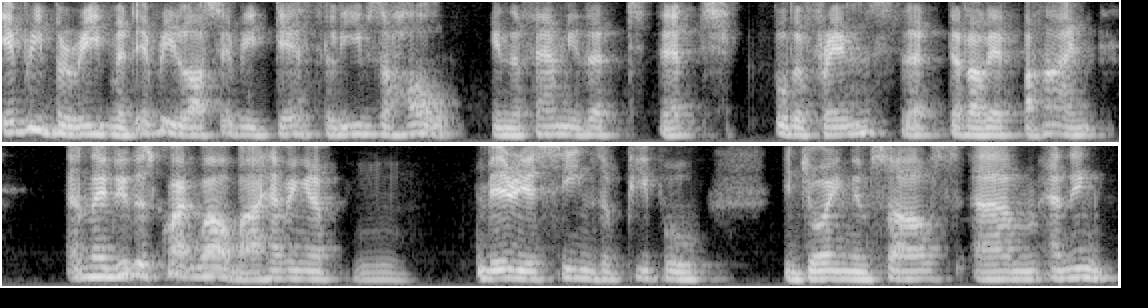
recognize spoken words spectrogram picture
every bereavement, every loss, every death leaves a hole in the family that that or the friends that that are left behind, and they do this quite well by having a mm. various scenes of people enjoying themselves. Um, and then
